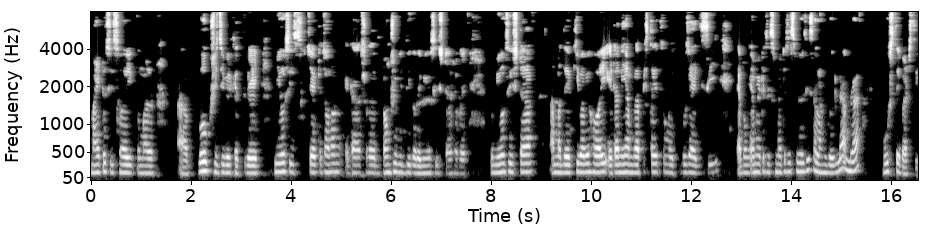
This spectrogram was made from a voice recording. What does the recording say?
মাইটোসিস হয় তোমার বহুকোষী জীবের ক্ষেত্রে মিওসিস যে একটা জনন, এটা আসলে বংশবৃদ্ধি করে মিওসিসটা আসলে। তো মিওসিসটা আমাদের কীভাবে হয়, এটা নিয়ে আমরা বিস্তারিত বুঝাই দিছি এবং এমাইটোসিস মাইটোসিস মিওসিস আলহামদুলিল্লাহ আমরা বুঝতে পারছি।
